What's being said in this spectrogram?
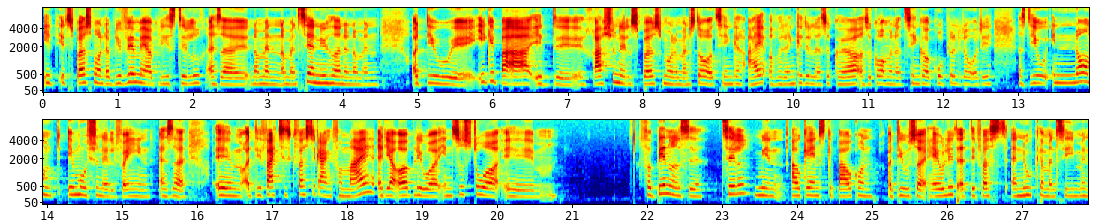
et, et spørgsmål, der bliver ved med at blive stillet. Altså, øh, når man, når man ser nyhederne, når man, og det er jo øh, ikke bare et øh, rationelt spørgsmål, at man står og tænker, ej, og hvordan kan det lade sig gøre? Og så går man og tænker og grubler lidt over det. Altså, det er jo enormt emotionelt for en. Altså, øhm, og det er faktisk første gang for mig, at jeg oplever en så stor øhm, forbindelse til min afghanske baggrund, og det er jo så ærgerligt, at det først er nu, kan man sige, men,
